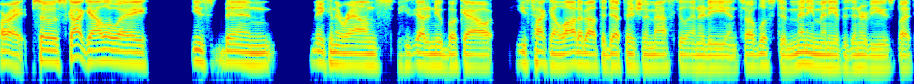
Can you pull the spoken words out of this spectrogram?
All right. So Scott Galloway, he's been making the rounds. He's got a new book out. He's talking a lot about the definition of masculinity. And so I've listened to many, many of his interviews, but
